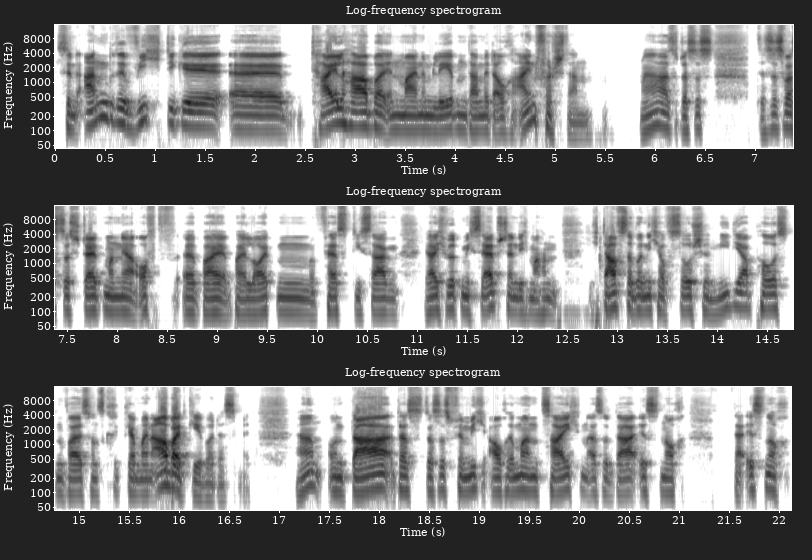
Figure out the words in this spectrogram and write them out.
sind andere wichtige äh, Teilhaber in meinem Leben damit auch einverstanden. Ja, also das ist, das ist was, das stellt man ja oft äh, bei, bei Leuten fest, die sagen, ja, ich würde mich selbstständig machen, ich darf es aber nicht auf Social Media posten, weil sonst kriegt ja mein Arbeitgeber das mit. Ja, und da, das, das ist für mich auch immer ein Zeichen, also da ist noch, da ist noch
